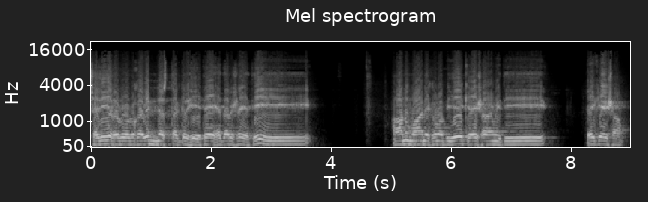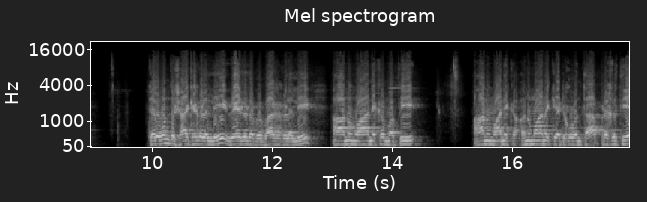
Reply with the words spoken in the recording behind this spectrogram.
ಶರೀರ ರೂಪಕ ವಿನ್ಯಸ್ತ ಗೃಹೀತೆ ಹೆದರ್ಶಯತಿ ಆನುಮಾನಿಕಮಪಿ ಕೇಶಾಮಿತಿ ಏಕೇಶಾಂ ಕೆಲವೊಂದು ಶಾಖೆಗಳಲ್ಲಿ, ವೇದದ ವಿಭಾಗಗಳಲ್ಲಿ ಆನುಮಾನಿಕಮಪಿ ಆನುಮಾನಿಕ ಅನುಮಾನಕ್ಕೆ ಇಟ್ಟುಕುವಂತ ಪ್ರಕೃತಿಯೇ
